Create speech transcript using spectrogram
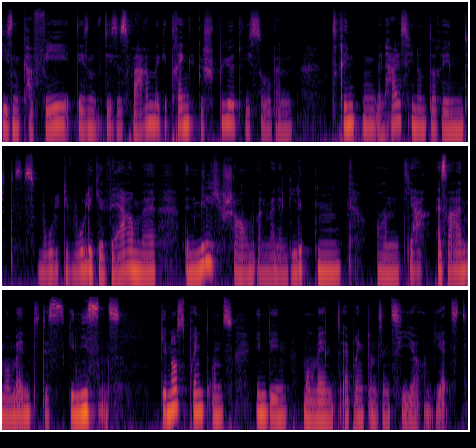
diesen Kaffee, diesen, dieses warme Getränk gespürt, wie es so beim Trinken den Hals hinunterrinnt, das ist wohl die wohlige Wärme, den Milchschaum an meinen Lippen und ja, es war ein Moment des Genießens. Genuss bringt uns in den Moment, er bringt uns ins Hier und Jetzt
